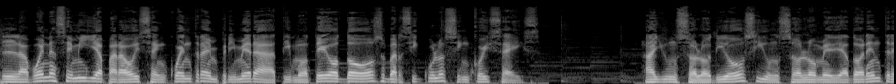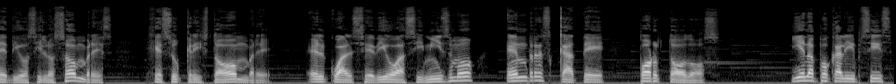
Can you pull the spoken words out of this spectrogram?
La buena semilla para hoy se encuentra en 1 Timoteo 2, versículos 5 y 6. Hay un solo Dios y un solo mediador entre Dios y los hombres, Jesucristo hombre, el cual se dio a sí mismo en rescate por todos y en Apocalipsis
